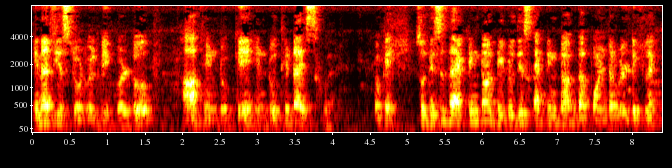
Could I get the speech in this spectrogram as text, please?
energy stored will be equal to half into k into theta square. Okay, so this is the acting torque. Due to this acting torque, the pointer will deflect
